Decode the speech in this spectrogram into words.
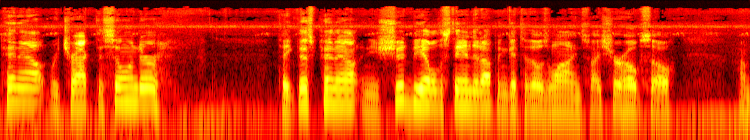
pin out, retract the cylinder, take this pin out, and you should be able to stand it up and get to those lines. So I sure hope so. I'm,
